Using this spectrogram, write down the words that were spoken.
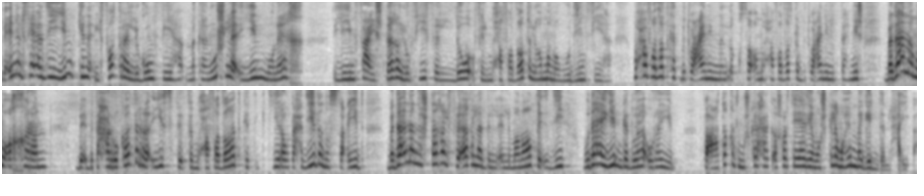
لأن الفئة دي يمكن الفترة اللي جم فيها ما كانوش لاقيين مناخ ينفع يشتغلوا فيه في الدو... في المحافظات اللي هم موجودين فيها. محافظات كانت بتعاني من الإقصاء ومحافظات كانت بتعاني من التهميش. بدأنا مؤخرا بتحركات الرئيس في محافظات كت- كتيرة وتحديدا الصعيد. بدأنا نشتغل في أغلب ال- المناطق دي وده هيجيب جدواها قريب. فأعتقد المشكلة حضرتك أشرت إليها هي مشكلة مهمة جدا الحقيقة.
